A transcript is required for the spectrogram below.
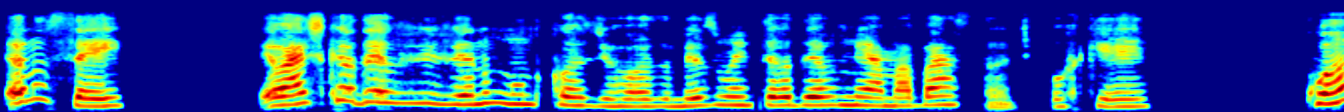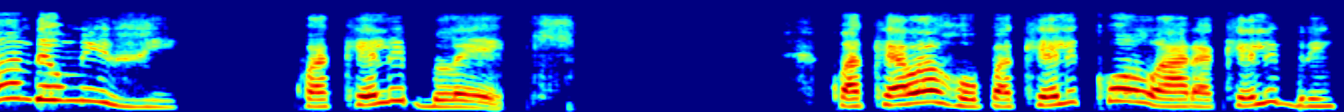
Eu não sei. Eu acho que eu devo viver no mundo cor-de-rosa mesmo, então eu devo me amar bastante, porque quando eu me vi com aquele black, com aquela roupa, aquele colar, aquele brinco,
